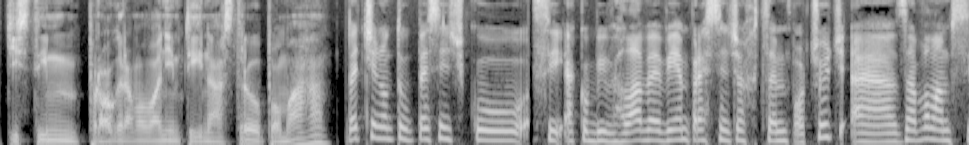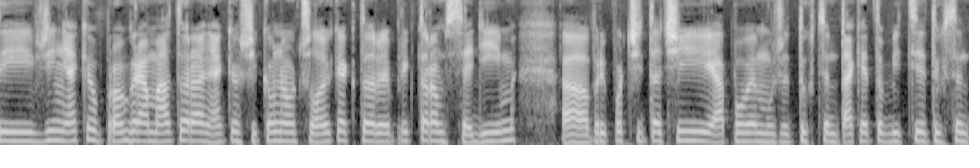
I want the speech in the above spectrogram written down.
ti s tým programovaním tých nástrojov pomáha? Väčšinou tú pesničku si akoby v hlave viem presne, čo chcem počuť a zavolám si vždy nejakého programátora, nejakého šikovného obyčajného človeka, ktoré, pri ktorom sedím uh, pri počítači a poviem mu, že tu chcem takéto bicie, tu chcem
